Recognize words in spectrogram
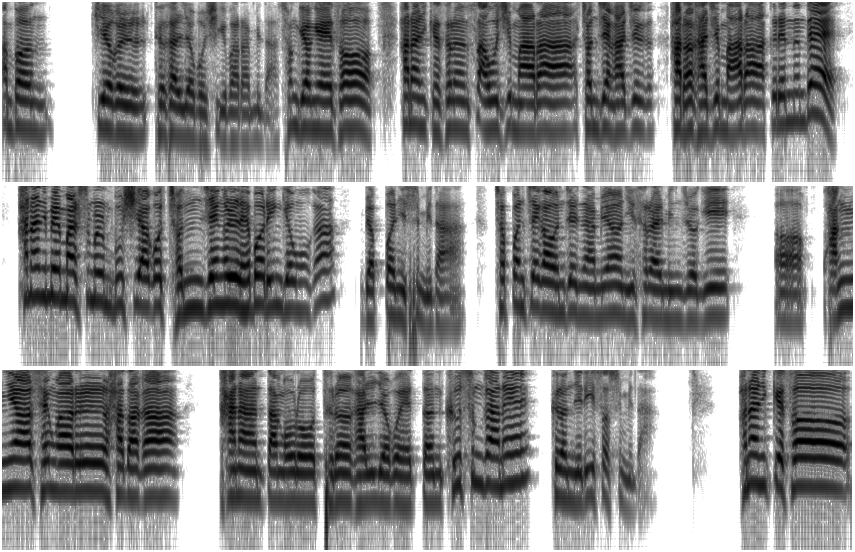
한번 기억을 되살려 보시기 바랍니다. 성경에서 하나님께서는 싸우지 마라, 전쟁하지 하러 가지 마라 그랬는데 하나님의 말씀을 무시하고 전쟁을 해버린 경우가 몇 번 있습니다. 첫 번째가 언제냐면 이스라엘 민족이 어, 광야 생활을 하다가 가나안 땅으로 들어가려고 했던 그 순간에 그런 일이 있었습니다. 하나님께서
